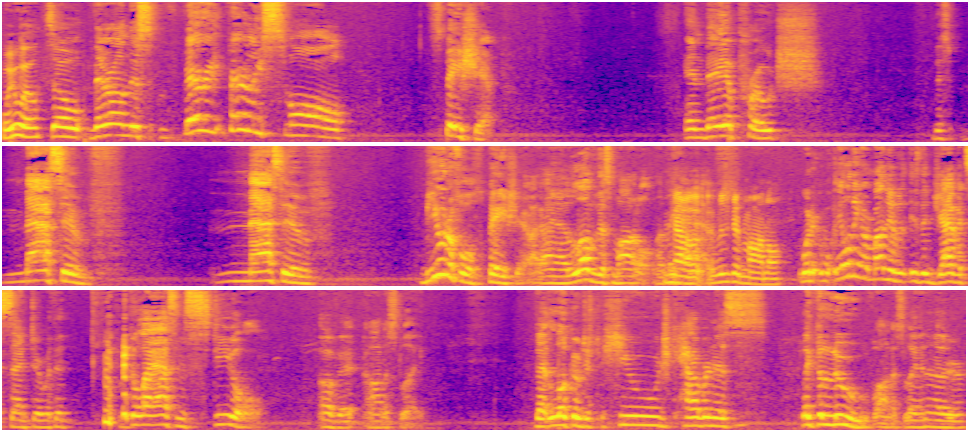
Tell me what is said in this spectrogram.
We will. So they're on this very fairly small spaceship, and they approach this massive, massive, beautiful spaceship. I, I love this model. No, have. it was a good model. What, the only thing it reminds me of is the Javits Center with the glass and steel of it, honestly. That look of just huge, cavernous, like the Louvre, honestly, another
